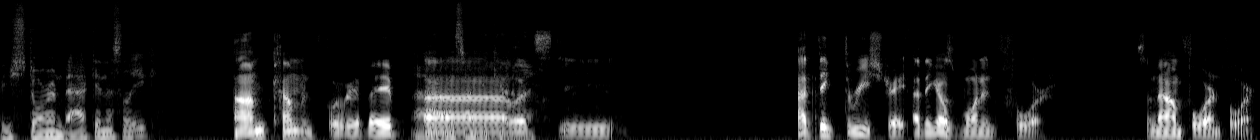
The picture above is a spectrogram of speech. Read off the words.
Are you storming back in this league? I'm coming for you, babe. Oh, that's not good, uh, let's see. I think three straight. I think I was one and four, so now I'm four and four.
